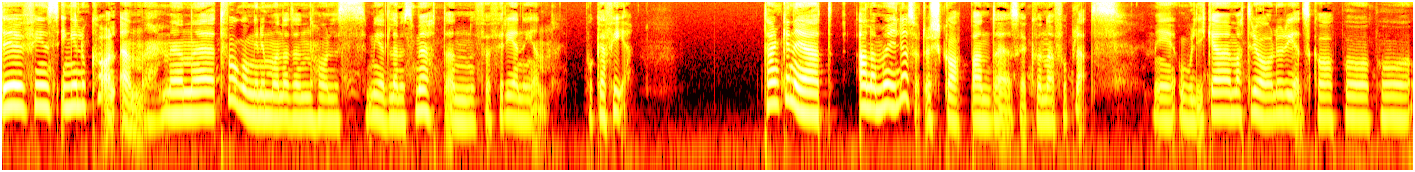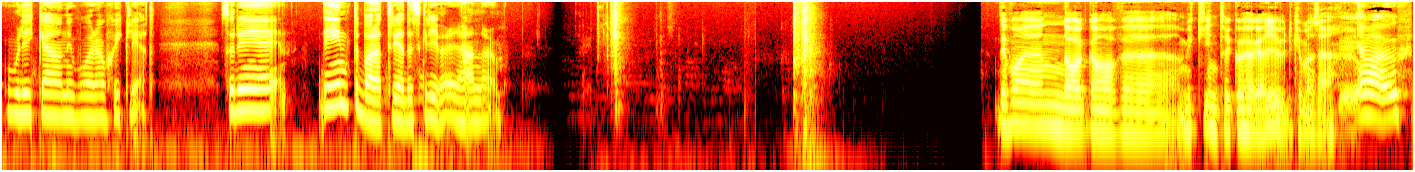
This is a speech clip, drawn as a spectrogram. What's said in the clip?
Det finns ingen lokal än, men eh, två gånger i månaden hålls medlemsmöten för föreningen på café. Tanken är att alla möjliga sorters skapande ska kunna få plats med olika material och redskap och på olika nivåer av skicklighet. Så det, det är inte bara 3D-skrivare det handlar om. Det var en dag av eh, mycket intryck och höga ljud kan man säga. Ja usch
